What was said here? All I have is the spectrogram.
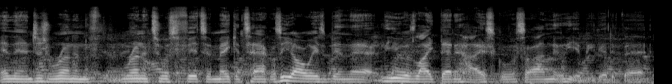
And then just running, running to his fits and making tackles. He always been that. He was like that in high school, so I knew he'd be good at that.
